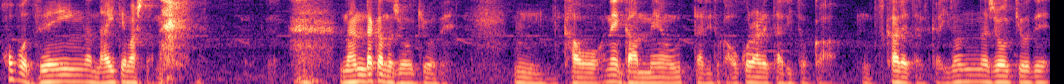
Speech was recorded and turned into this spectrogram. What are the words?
ほぼ全員が泣いてましたね。何らかの状況で、うん、顔ね顔面を打ったりとか怒られたりとか疲れたりとかいろんな状況で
